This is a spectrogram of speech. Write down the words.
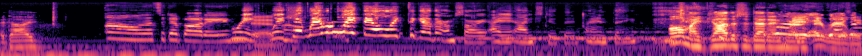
I died. Oh, that's a dead body. Wait, Dead. wait, that, wait, wait, wait! They all link together. I'm sorry. I, I'm stupid. I didn't think. Oh my god, there's a dead end here. I you guys rarely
